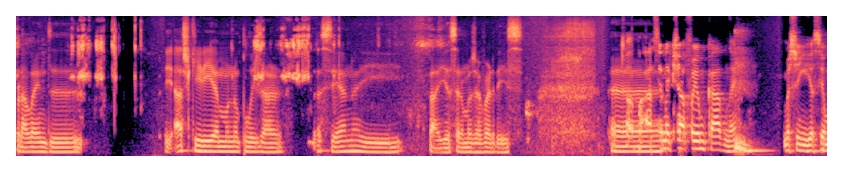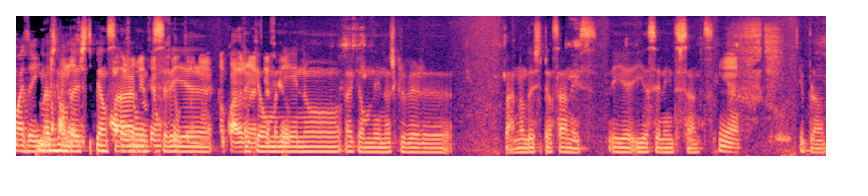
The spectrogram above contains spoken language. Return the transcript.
para além de acho que iria monopolizar a cena e pá, ia ser uma javardice. Ah, pá, a cena é que já foi um bocado, não é? Mas sim, ia ser mais ainda. Mas não deixes de pensar no que seria filtro, é? aquele menino, aquele menino a escrever. Pá, não deixes de pensar nisso ia, ia ser interessante. Yeah. E pronto.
